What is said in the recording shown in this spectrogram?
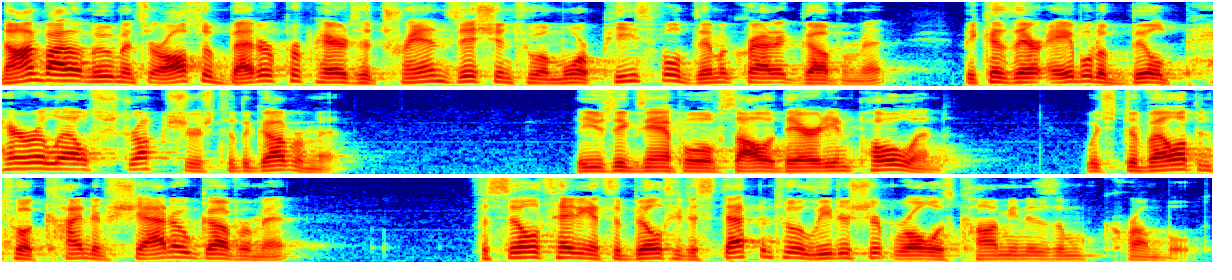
Nonviolent movements are also better prepared to transition to a more peaceful democratic government because they're able to build parallel structures to the government. They use the example of solidarity in Poland, which developed into a kind of shadow government, facilitating its ability to step into a leadership role as communism crumbled.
